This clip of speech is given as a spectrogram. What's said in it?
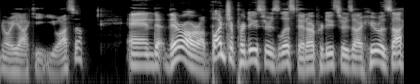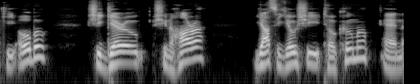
Noriaki Yuasa. And there are a bunch of producers listed. Our producers are Hirozaki Obu, Shigeru Shinohara, Yasuyoshi Tokuma, and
